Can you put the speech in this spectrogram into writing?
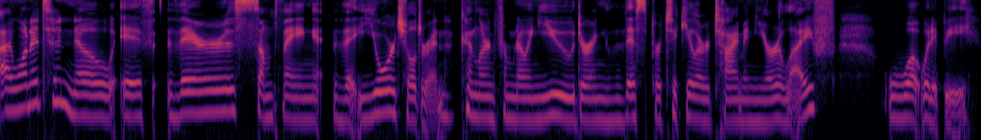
I wanted to know if there's something that your children can learn from knowing you during this particular time in your life. What would it be?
